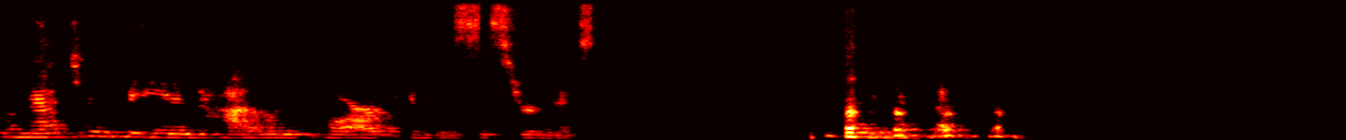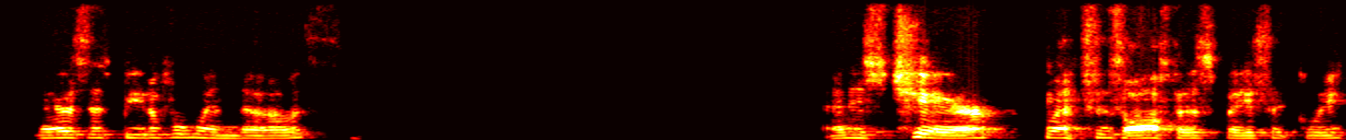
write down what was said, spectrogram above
Imagine being in Highland Park and the sister next There's his beautiful windows. And his chair, that's his office, basically.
